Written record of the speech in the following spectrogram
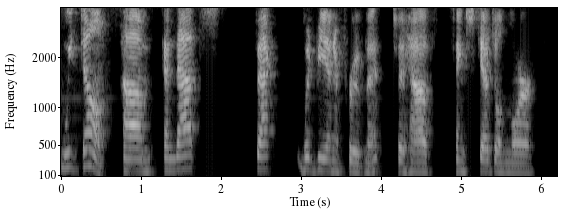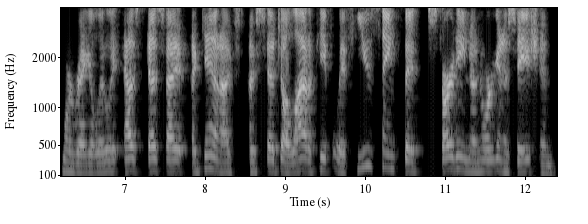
We don't, um, and that's that would be an improvement to have things scheduled more more regularly. As as I again, I've I've said to a lot of people, if you think that starting an organization,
